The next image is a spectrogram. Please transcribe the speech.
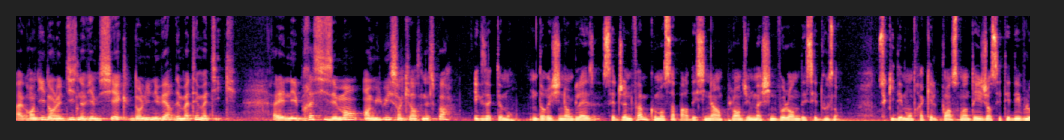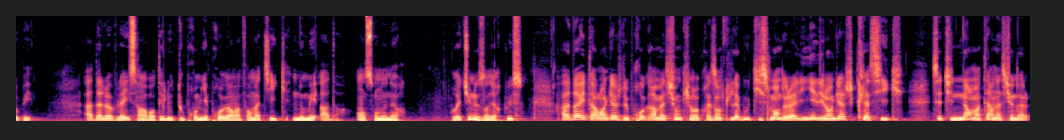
a grandi dans le 19e siècle dans l'univers des mathématiques. Elle est née précisément en 1815, n'est-ce pas? Exactement. D'origine anglaise, cette jeune femme commença par dessiner un plan d'une machine volante dès ses 12 ans, ce qui démontre à quel point son intelligence était développée. Ada Lovelace a inventé le tout premier programme informatique nommé Ada, en son honneur. Pourrais-tu nous en dire plus? Ada est un langage de programmation qui représente l'aboutissement de la lignée des langages classiques. C'est une norme internationale.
